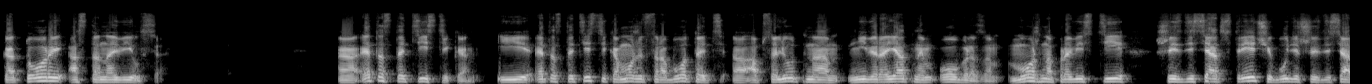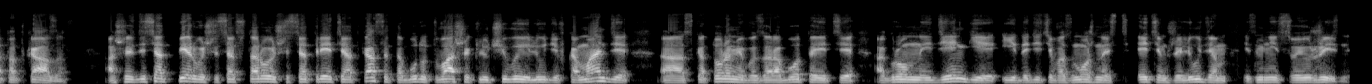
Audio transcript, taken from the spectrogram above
который остановился. А, это статистика, и эта статистика может сработать абсолютно невероятным образом. Можно провести 60 встреч и будет 60 отказов а 61, 62, 63 отказ – это будут ваши ключевые люди в команде, а, с которыми вы заработаете огромные деньги и дадите возможность этим же людям изменить свою жизнь.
